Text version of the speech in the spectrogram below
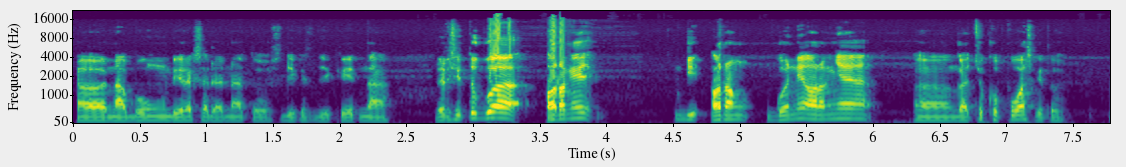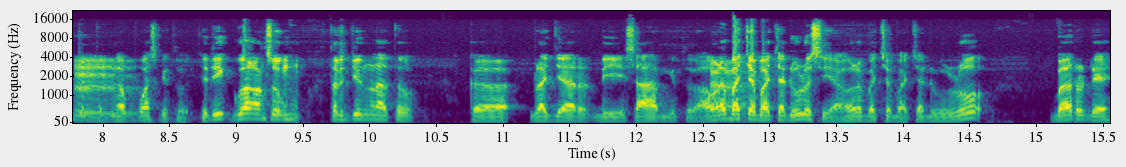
eh, nabung di reksadana tuh sedikit sedikit nah dari situ gua orangnya orang gua nih orangnya eh, nggak cukup puas gitu. Cepet Hmm. nggak puas gitu. Jadi gua langsung terjun lah tuh ke belajar di saham gitu awalnya Ah. baca baca dulu sih awalnya baca baca dulu baru deh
